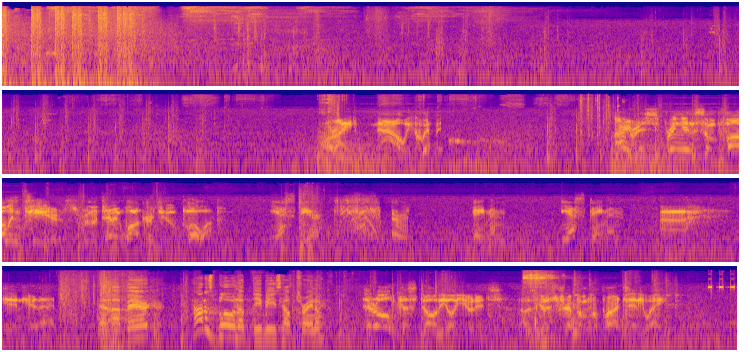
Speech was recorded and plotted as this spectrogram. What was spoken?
All right, now equip it. Iris, bring in some volunteers for Lieutenant Walker to blow up. Yes, dear. Er, Damon. Yes, Damon. Uh, you didn't hear that. Uh, uh, Baird, how does blowing up DBs help train them? They're old custodial units. I was gonna strip them for parts anyway.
